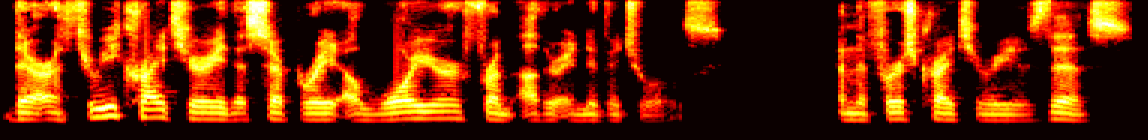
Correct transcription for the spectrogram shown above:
There are three criteria that separate a warrior from other individuals. And the first criteria is this.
